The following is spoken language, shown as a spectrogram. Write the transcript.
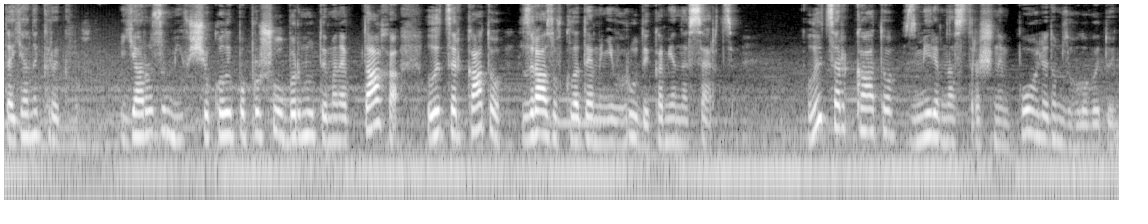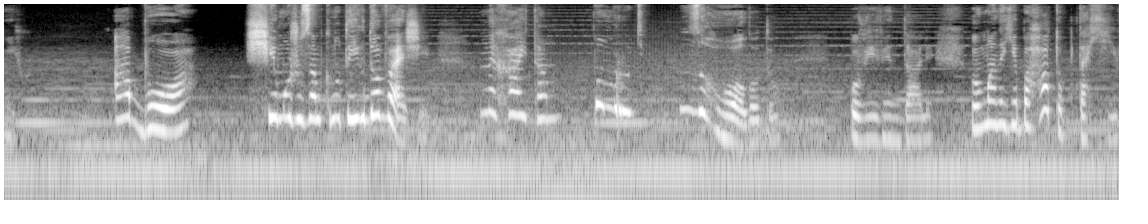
Та я не крикнув. Я розумів, що коли попрошу обернути мене птаха, лицар Като зразу вкладе мені в груди кам'яне серце. Лицар Като зміряв нас страшним поглядом з голови до ніг. Або ще можу замкнути їх до вежі. Нехай там помруть з голоду, повів він далі. В мене є багато птахів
